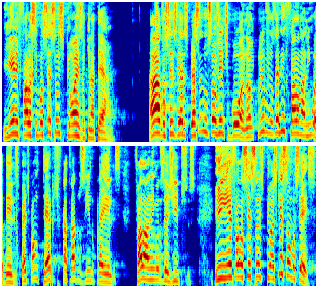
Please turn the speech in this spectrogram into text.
e ele fala assim: vocês são espiões aqui na terra. Ah, vocês vieram espiar, vocês não são gente boa, não. Inclusive, José nem fala na língua deles, pede para um intérprete ficar traduzindo para eles. Fala na língua dos egípcios. E ele fala: vocês são espiões. Quem são vocês? O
